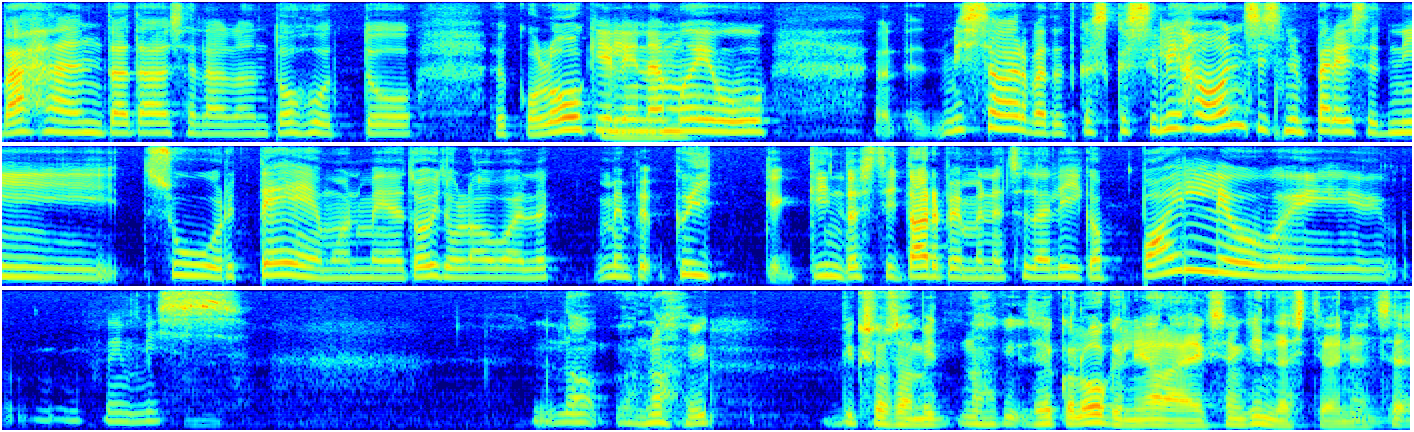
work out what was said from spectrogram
vähendada, sellel on tohutu ökoloogiline mm -hmm. mõju mis sa arvad, et kas, kas see liha on siis nüüd päriselt nii suur teemon meie toidulaual, et me kõik kindlasti tarbime nüüd seda liiga palju või, või mis? no noh, üks osa, noh, see ökoloogiline jalajälg, see on kindlasti on ju, et see,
